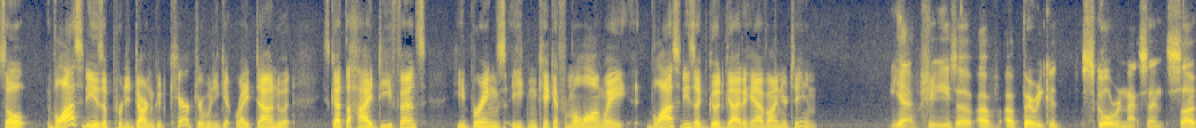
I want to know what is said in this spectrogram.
So Velocity is a pretty darn good character when you get right down to it. He's got the high defense. He brings he can kick it from a long way. Velocity's a good guy to have on your team. yeah, she is a, a, a very good scorer in that sense. So,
